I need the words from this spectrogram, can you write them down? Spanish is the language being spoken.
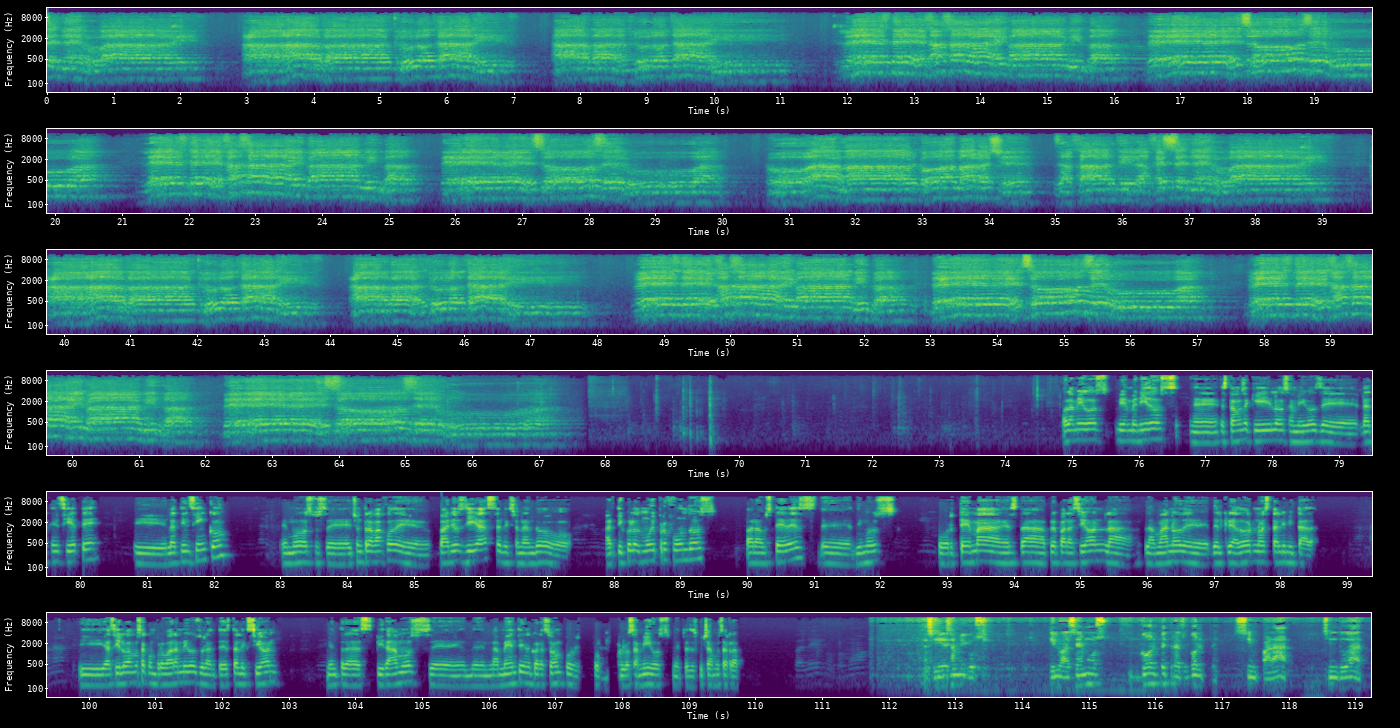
sedného Hola amigos, bienvenidos. Eh, estamos aquí los amigos de Latin 7 y Latin 5. Hemos pues, eh, hecho un trabajo de varios días seleccionando artículos muy profundos para ustedes. Eh, dimos por tema esta preparación, la, la mano de, del creador no está limitada. Y así lo vamos a comprobar amigos durante esta lección mientras pidamos eh, en la mente y en el corazón por, los amigos, mientras escuchamos a rap. Así es, amigos. Y lo hacemos golpe tras golpe, sin parar, sin dudar.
